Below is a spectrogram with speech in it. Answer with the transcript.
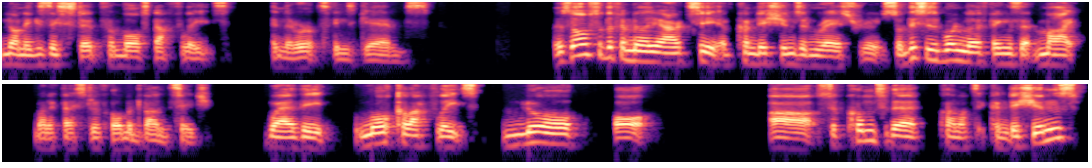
non existent for most athletes in the run up to these games. There's also the familiarity of conditions and race routes. So this is one of the things that might manifest with home advantage, where the local athletes know or are succumb to the climatic conditions.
